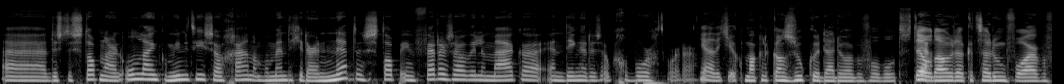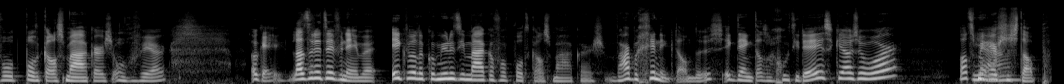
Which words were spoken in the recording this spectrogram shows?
Uh, dus de stap naar een online community zou gaan op het moment dat je daar net een stap in verder zou willen maken en dingen dus ook geborgd worden. Ja, dat je ook makkelijk kan zoeken daardoor bijvoorbeeld. Stel ja. nou dat ik het zou doen voor bijvoorbeeld podcastmakers ongeveer. Oké, okay, laten we dit even nemen. Ik wil een community maken voor podcastmakers. Waar begin ik dan dus? Ik denk dat is een goed idee als ik jou zo hoor. Wat is mijn ja. eerste stap?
